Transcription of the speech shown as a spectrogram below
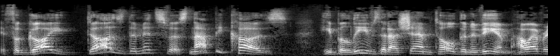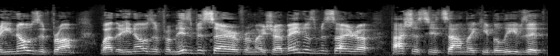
If a guy does the mitzvahs not because he believes that Hashem told the Nevi'im. However, he knows it from whether he knows it from his Messiah, from Moshe Rabbeinu's Messiah. Pashas, it sounds like he believes it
